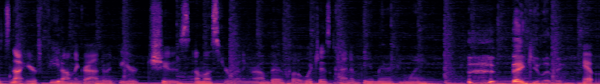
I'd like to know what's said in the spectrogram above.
It's not your feet on the ground; it would be your shoes, unless you're running around barefoot, which is kind of the American way. Thank you, Libby. Yep.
